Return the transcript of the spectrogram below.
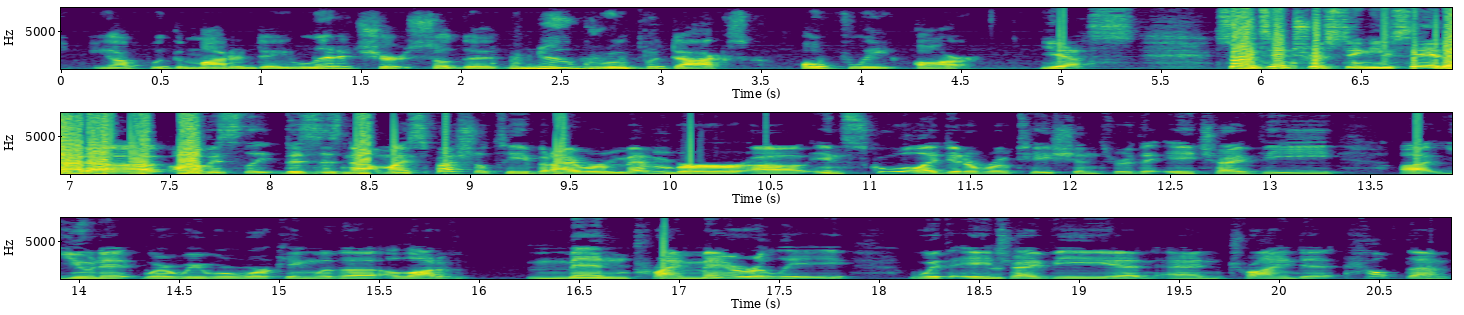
keeping up with the modern day literature. So the new group of docs hopefully are. Yes. So it's interesting you say that. Uh, obviously, this is not my specialty, but I remember uh, in school I did a rotation through the HIV uh, unit where we were working with a, a lot of men primarily with HIV and, and trying to help them.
